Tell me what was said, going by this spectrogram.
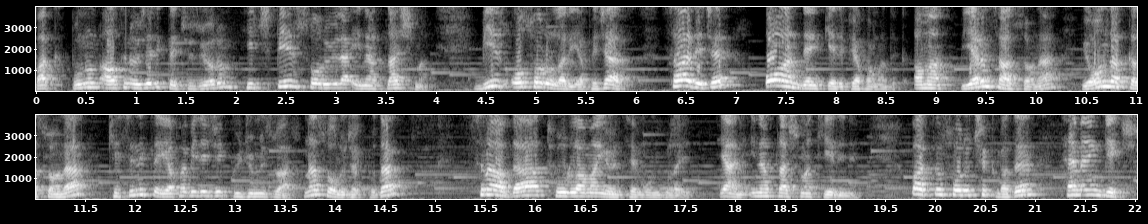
Bak bunun altını özellikle çiziyorum. Hiçbir soruyla inatlaşma. Biz o soruları yapacağız. Sadece o an denk gelip yapamadık. Ama bir yarım saat sonra, bir 10 dakika sonra kesinlikle yapabilecek gücümüz var. Nasıl olacak bu da? Sınavda turlama yöntemi uygulayın. Yani inatlaşmak yerine. Baktın soru çıkmadı, hemen geç.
